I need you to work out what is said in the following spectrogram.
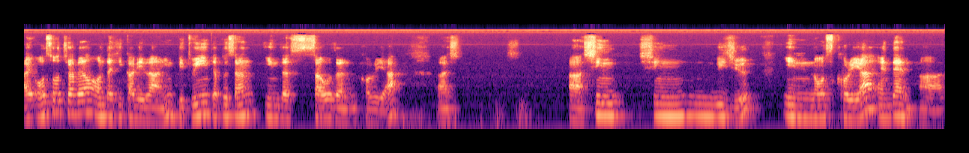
I also travel on the Hikari line between the Busan in the southern Korea, uh, uh, Shin, Shinwiju in North Korea, and then uh,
